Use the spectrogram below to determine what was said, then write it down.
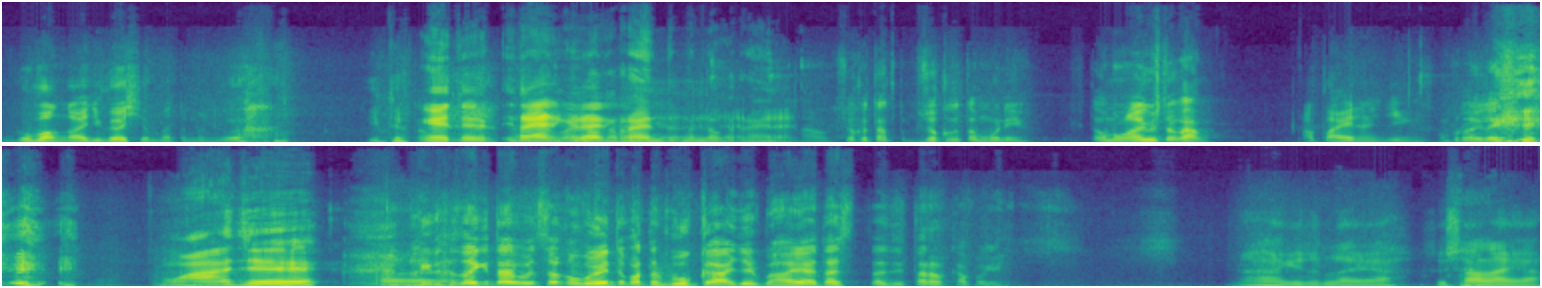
Gue bangga juga sih sama temen gue. itu. Nggak, itu, Keren, keren, keren, keren, temen lo keren, keren. keren. Nah, besok kita besok ketemu nih. Kita ngomong lagi besok Bang. Apain anjing? Ngobrol lagi. Temu aja. Kita kita besok ngobrolin tempat terbuka anjir bahaya. Tas tadi taruh apa nah gitu lah ya. Susah lah ya.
